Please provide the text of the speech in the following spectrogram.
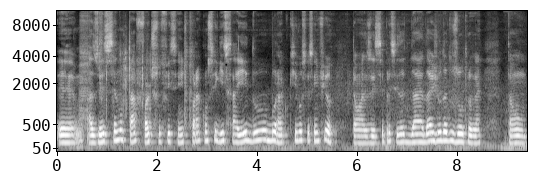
é, às vezes você não tá forte o suficiente para conseguir sair do buraco que você se enfiou. Então, às vezes você precisa da, da ajuda dos outros, né? Então,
